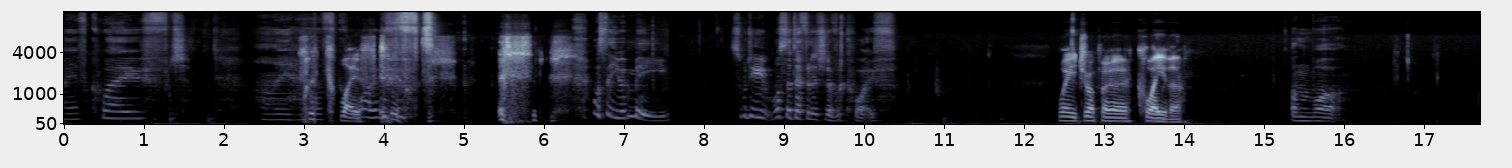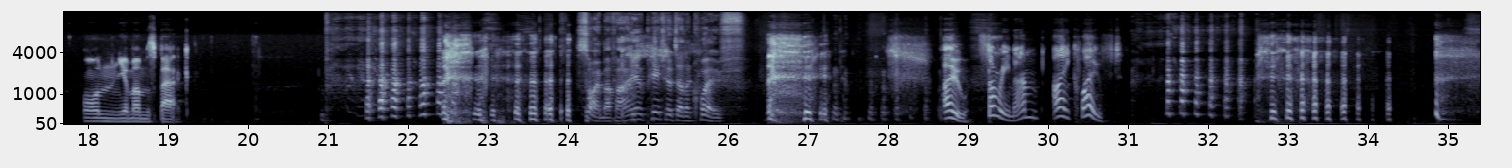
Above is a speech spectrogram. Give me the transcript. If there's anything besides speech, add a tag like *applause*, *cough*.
I've quaffed. I have quaffed. *laughs* What's that even mean? So what do you? What's the definition of a quaff? Where you drop a quaver On what? on your mum's back. *laughs* Sorry, mother. I appear to have done a quoth. *laughs* oh, sorry, ma'am. I quoted. *laughs*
